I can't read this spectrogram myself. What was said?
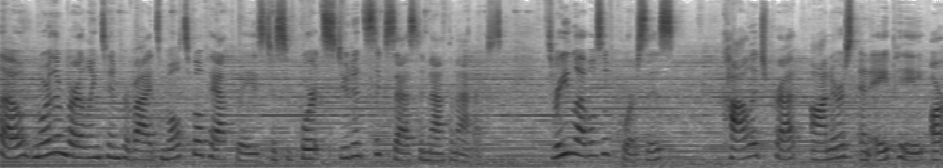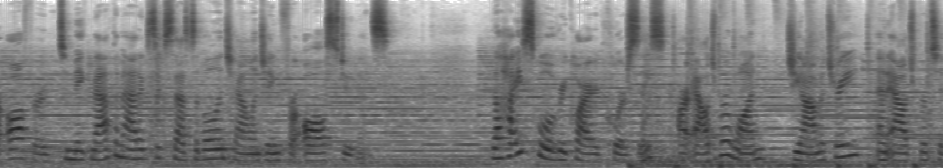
Hello, Northern Burlington provides multiple pathways to support student success in mathematics. Three levels of courses, college prep, honors, and AP are offered to make mathematics accessible and challenging for all students. The high school required courses are Algebra 1, Geometry, and Algebra 2.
